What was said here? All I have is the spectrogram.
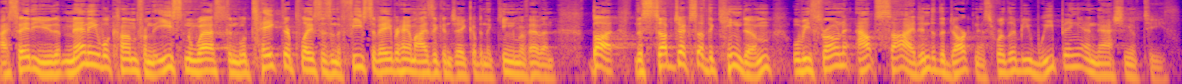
I say to you that many will come from the east and west and will take their places in the feast of Abraham, Isaac, and Jacob in the kingdom of heaven. But the subjects of the kingdom will be thrown outside into the darkness where there'll be weeping and gnashing of teeth.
